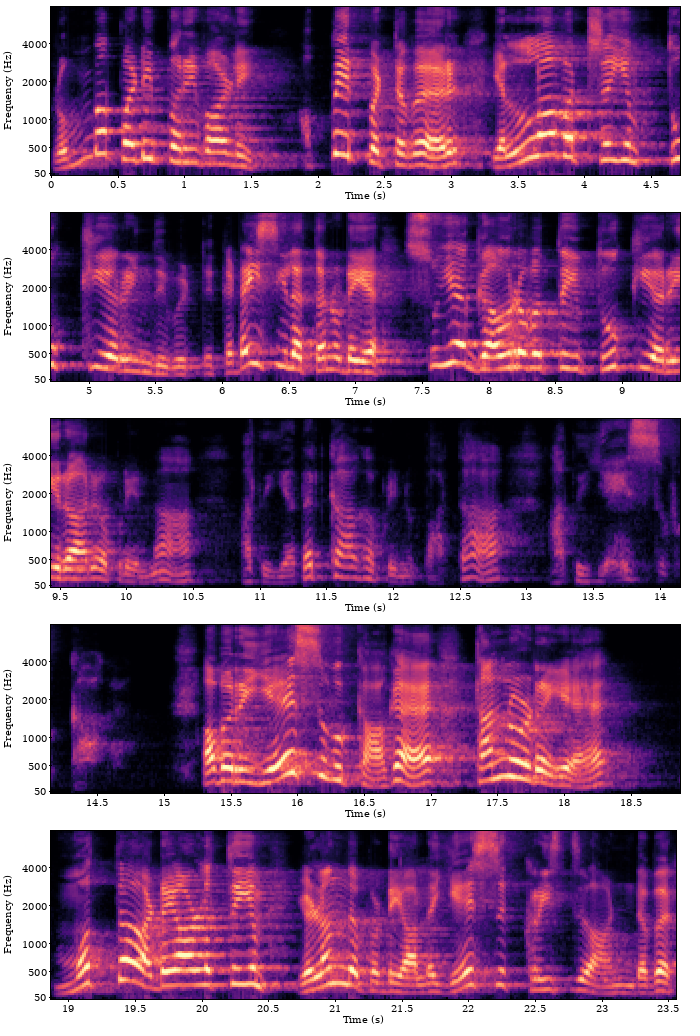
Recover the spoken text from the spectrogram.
ரொம்ப படிப்பறிவாளி அப்பேற்பட்டவர் எல்லாவற்றையும் தூக்கி எறிந்து விட்டு கடைசியில தன்னுடைய சுய கௌரவத்தை தூக்கி எறிகிறாரு அப்படின்னா அது எதற்காக அப்படின்னு பார்த்தா அது இயேசுவுக்காக. அவர் இயேசுவுக்காக தன்னுடைய மொத்த அடையாளத்தையும் இழந்தபடியால இயேசு கிறிஸ்து ஆண்டவர்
